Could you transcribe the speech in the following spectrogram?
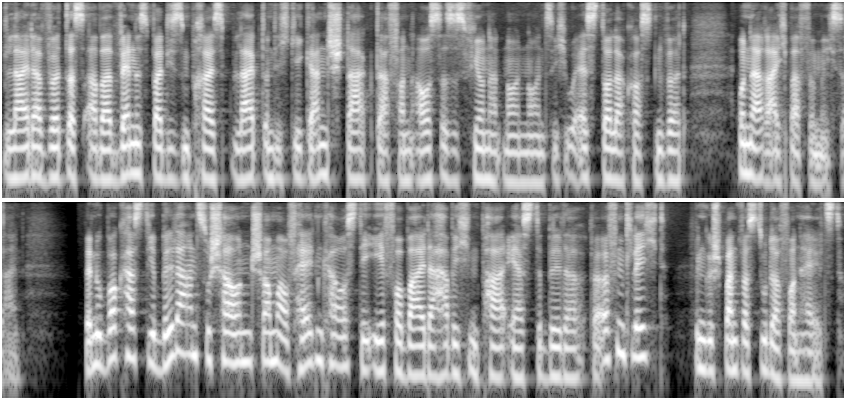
Leider wird das aber, wenn es bei diesem Preis bleibt, und ich gehe ganz stark davon aus, dass es 499 US-Dollar kosten wird, unerreichbar für mich sein. Wenn du Bock hast, dir Bilder anzuschauen, schau mal auf heldenchaos.de vorbei, da habe ich ein paar erste Bilder veröffentlicht. Bin gespannt, was du davon hältst.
